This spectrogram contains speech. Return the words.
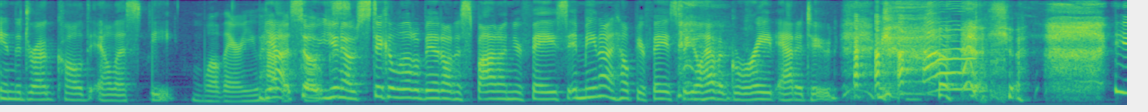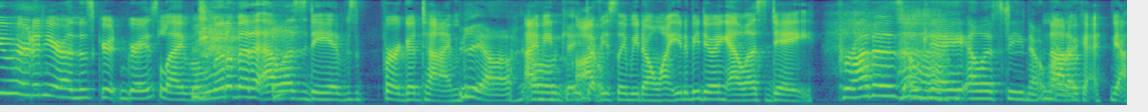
In the drug called LSD. Well, there you have Yeah, it. so you know, stick a little bit on a spot on your face. It may not help your face, but you'll have a great attitude. you heard it here on the Grit and Grace Life. A little bit of LSD is for a good time. Yeah. I mean, okay, don't. obviously, we don't want you to be doing LSD. Piranhas, okay. LSD, no. Not right. okay. Yeah.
